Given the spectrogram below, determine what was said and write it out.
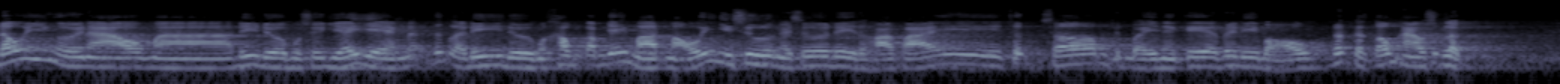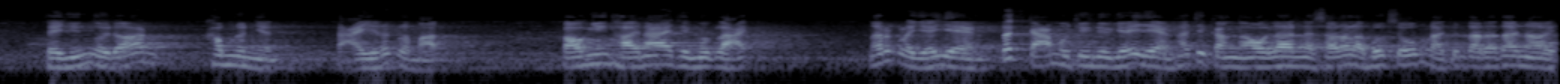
Đối với người nào mà đi đường một sự dễ dàng đó, tức là đi đường mà không cảm giấy mệt mỏi như xưa, ngày xưa đi thì họ phải thức sớm, chuẩn bị này kia, phải đi bộ, rất là tốn hao sức lực. Thì những người đó không nên nhịn, tại vì rất là mệt. Còn những thời nay thì ngược lại, nó rất là dễ dàng. Tất cả mọi chuyện đều dễ dàng hết, chỉ cần ngồi lên là sau đó là bước xuống là chúng ta đã tới nơi.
